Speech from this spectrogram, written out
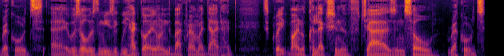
records. Uh, it was always the music we had going on in the background. My dad had this great vinyl collection of jazz and soul records.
